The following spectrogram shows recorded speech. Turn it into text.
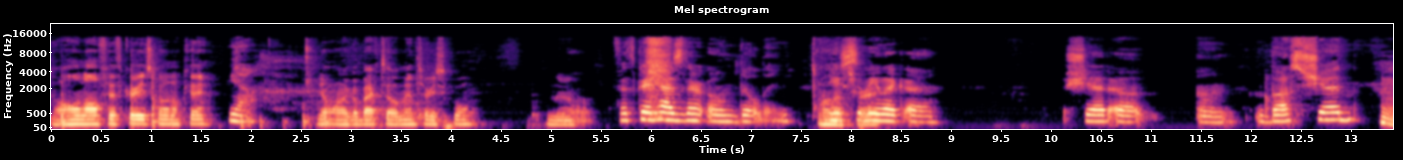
So all in all, fifth grade's going okay. Yeah. You don't want to go back to elementary school. No. Fifth grade has their own building. Oh, It used to right. be like a shed, a um, bus shed. Hmm.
